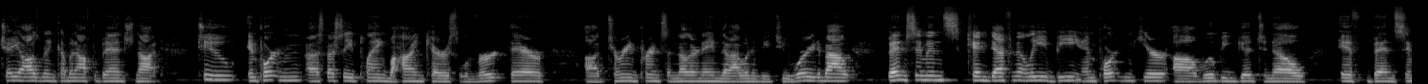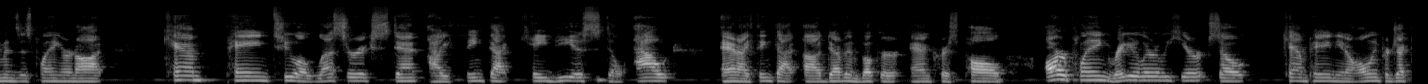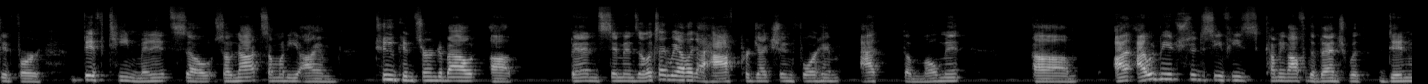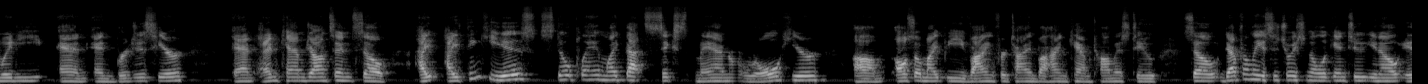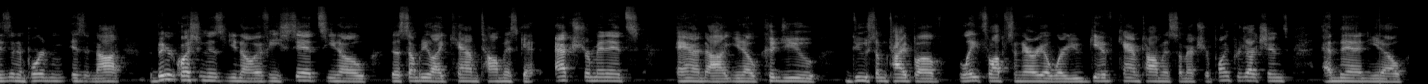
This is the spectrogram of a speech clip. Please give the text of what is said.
Cedi Osman coming off the bench, not too important, especially playing behind Caris LeVert there. Uh, Prince, another name that I wouldn't be too worried about. Ben Simmons can definitely be important here. Uh, will be good to know if Ben Simmons is playing or not. Cam Payne to a lesser extent. I think that KD is still out. And I think that uh, Devin Booker and Chris Paul are playing regularly here. So Cam Payne, you know, only projected for 15 minutes. So so not somebody I am too concerned about. Uh Ben Simmons. It looks like we have like a half projection for him at the moment. Um, I, I would be interested to see if he's coming off of the bench with Dinwiddie and and Bridges here and and Cam Johnson. So I I think he is still playing like that six man role here. Um, also might be vying for time behind Cam Thomas too. So definitely a situation to look into. You know, is it important? Is it not? The bigger question is, you know, if he sits, you know, does somebody like Cam Thomas get extra minutes? And uh, you know, could you do some type of late swap scenario where you give Cam Thomas some extra point projections and then, you know,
